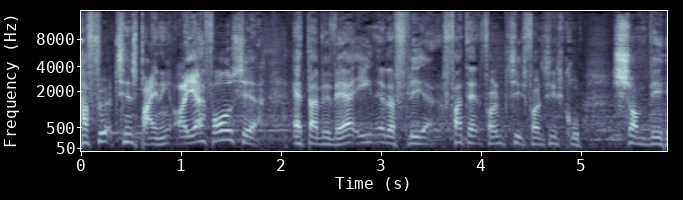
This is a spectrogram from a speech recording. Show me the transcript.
har ført til en sprængning. Og jeg forudser, at der vil være en eller flere fra den Folkeparti's folketingsgruppe, som vil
